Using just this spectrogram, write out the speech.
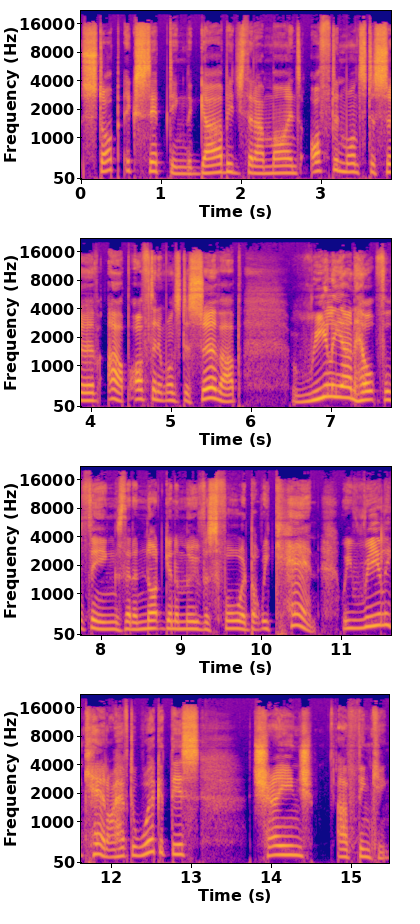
stop accepting the garbage that our minds often wants to serve up. Often it wants to serve up really unhelpful things that are not going to move us forward, but we can. We really can. I have to work at this, change our thinking,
